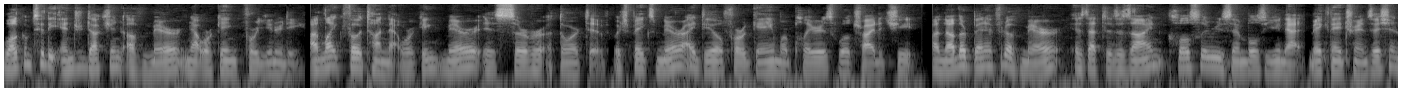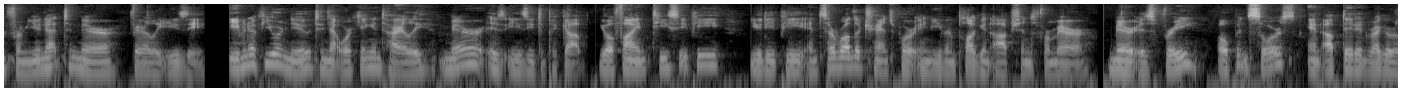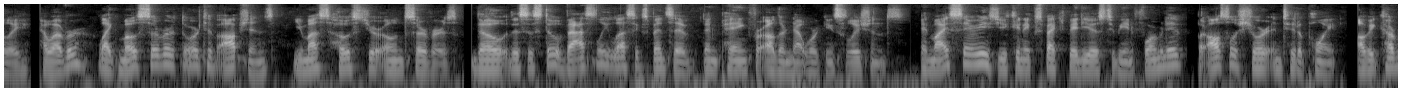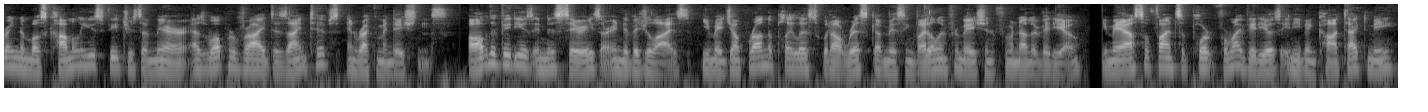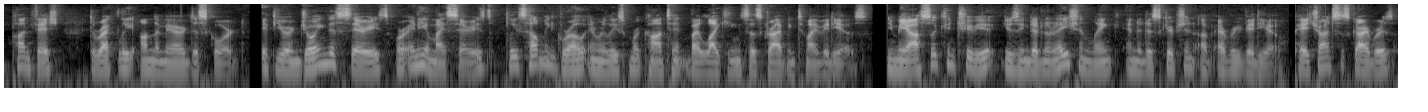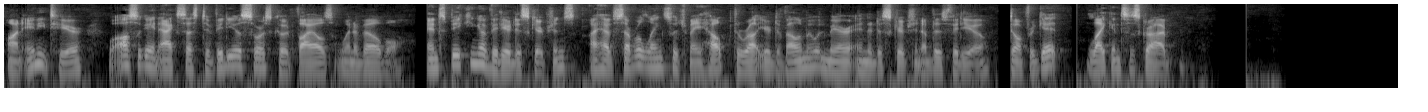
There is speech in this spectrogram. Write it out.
Welcome to the introduction of Mirror networking for Unity. Unlike Photon networking, Mirror is server authoritative, which makes Mirror ideal for a game where players will try to cheat. Another benefit of Mirror is that the design closely resembles UNet, making a transition from UNet to Mirror fairly easy. Even if you are new to networking entirely, Mirror is easy to pick up. You'll find TCP, UDP, and several other transport and even plugin options for Mirror. Mirror is free, open source, and updated regularly. However, like most server authoritative options, you must host your own servers, though this is still vastly less expensive than paying for other networking solutions. In my series, you can expect videos to be informative, but also short and to the point. I'll be covering the most commonly used features of Mirror as well provide design tips and recommendations. All of the videos in this series are individualized. You may jump around the playlist without risk of missing vital information from another video. You may also find support for my videos and even contact me, Punfish, directly on the Mirror Discord. If you're enjoying this series or any of my series, please help me grow and release more content by liking and subscribing to my videos. You may also contribute using the donation link in the description of every video. Patreon subscribers on any tier will also gain access to video source code files when available. And speaking of video descriptions, I have several links which may help throughout your development with Mirror in the description of this video. Don't forget, like and subscribe.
